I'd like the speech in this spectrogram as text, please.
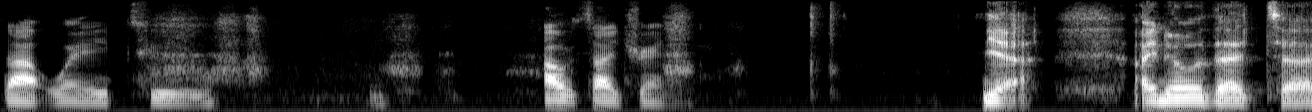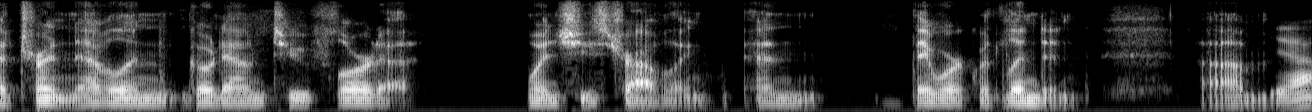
that way to outside training. Yeah, I know that uh, Trent and Evelyn go down to Florida when she's traveling, and they work with Lyndon. Um, Yeah,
